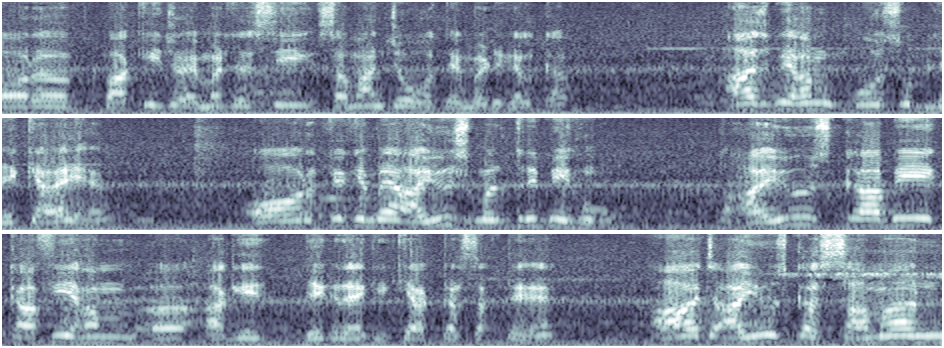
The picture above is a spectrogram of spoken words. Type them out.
और बाकी जो इमरजेंसी सामान जो होते हैं मेडिकल का आज भी हम वो सब लेके आए हैं। और क्योंकि मैं आयुष मंत्री भी हूँ तो आयुष का भी काफ़ी हम आगे देख रहे हैं कि क्या कर सकते हैं। आज आयुष का सामान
